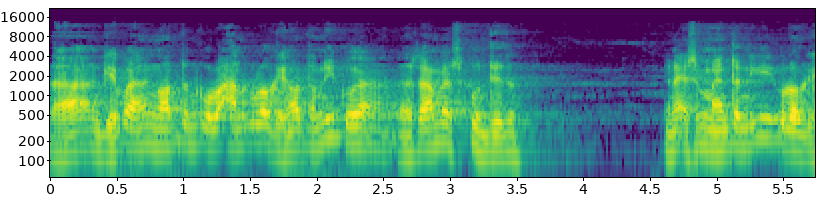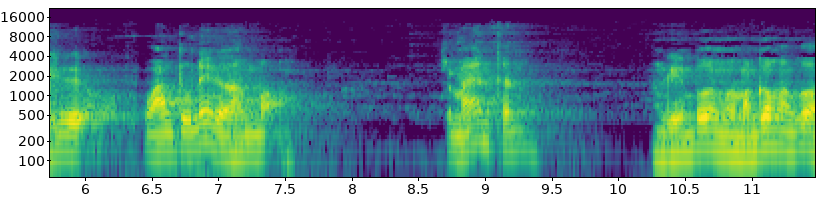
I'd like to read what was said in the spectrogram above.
Lah nggih Pak ngoten kulaan kula nggih ngoten niku. Lah sampe sepundi to? Nek semanten iki kula nggih wantune nggih mok. Semanten. Nggih pun monggo monggo.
